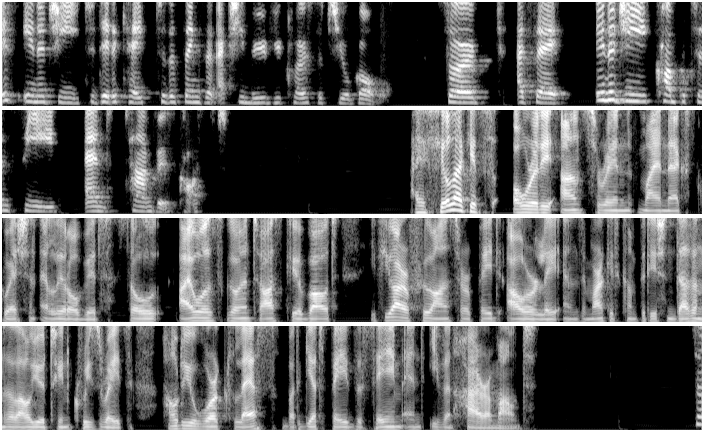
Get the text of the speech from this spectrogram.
less energy to dedicate to the things that actually move you closer to your goals. So I'd say energy, competency, and time versus cost. I feel like it's already answering my next question a little bit. So I was going to ask you about if you are a freelancer paid hourly and the market competition doesn't allow you to increase rates, how do you work less but get paid the same and even higher amount? So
